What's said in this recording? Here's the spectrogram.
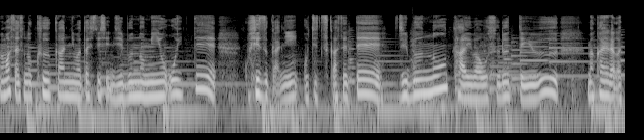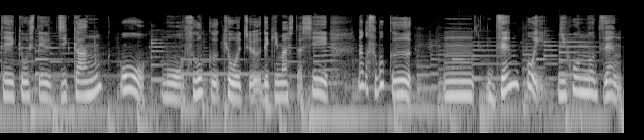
まあ、まさにその空間に私自身自分の身を置いて静かに落ち着かせて自分の対話をするっていう、まあ、彼らが提供している時間をもうすごく享受できましたしなんかすごくうん禅っぽい日本の禅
